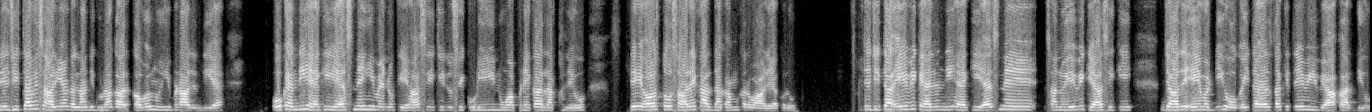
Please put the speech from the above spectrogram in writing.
ਤੇ ਜੀਤਾ ਵੀ ਸਾਰੀਆਂ ਗੱਲਾਂ ਦੀ ਗੁਨਾਹਗਾਰ ਕਵਲ ਨੂੰ ਹੀ ਬਣਾ ਦਿੰਦੀ ਹੈ। ਉਹ ਕਹਿੰਦੀ ਹੈ ਕਿ ਇਸ ਨੇ ਹੀ ਮੈਨੂੰ ਕਿਹਾ ਸੀ ਕਿ ਤੁਸੀਂ ਕੁੜੀ ਨੂੰ ਆਪਣੇ ਘਰ ਰੱਖ ਲਿਓ ਤੇ ਉਸ ਤੋਂ ਸਾਰੇ ਘਰ ਦਾ ਕੰਮ ਕਰਵਾ ਲਿਆ ਕਰੋ। ਤੇ ਜੀਤਾ ਇਹ ਵੀ ਕਹਿ ਦਿੰਦੀ ਹੈ ਕਿ ਇਸ ਨੇ ਸਾਨੂੰ ਇਹ ਵੀ ਕਿਹਾ ਸੀ ਕਿ ਜਦ ਇਹ ਵੱਡੀ ਹੋ ਗਈ ਤਾਂ ਇਸ ਦਾ ਕਿਤੇ ਵੀ ਵਿਆਹ ਕਰ ਦਿਓ।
